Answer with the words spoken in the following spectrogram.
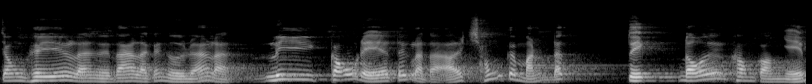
Trong khi là người ta là cái người đó là ly cấu địa, tức là ta ở sống cái mảnh đất tuyệt đối không còn nhiễm.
